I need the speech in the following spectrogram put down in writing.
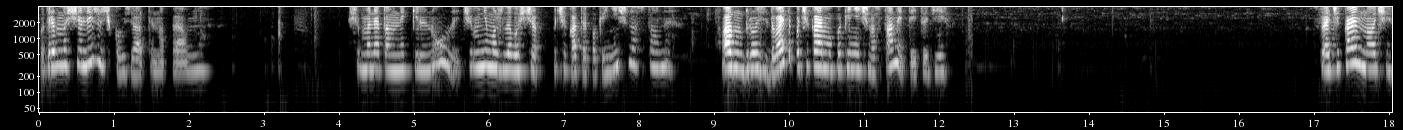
Потрібно ще ліжечко взяти, напевно. Щоб мене там не кільнули. Чи мені можливо ще почекати, поки ніч настане? Ладно, друзі, давайте почекаємо, поки ніч настане, та й тоді. Все, чекаємо ночі.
